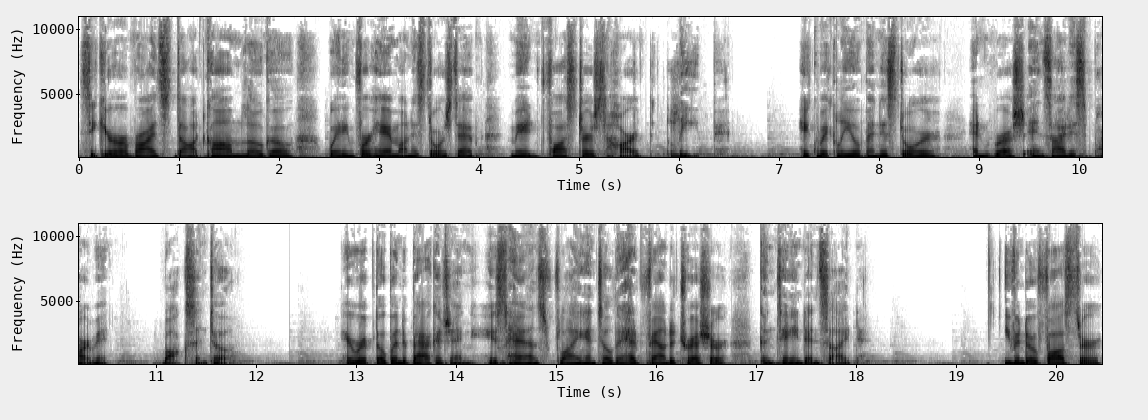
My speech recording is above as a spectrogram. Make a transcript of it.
SecuraBrides.com logo waiting for him on his doorstep made Foster's heart leap. He quickly opened his door and rushed inside his apartment, box in tow. He ripped open the packaging, his hands flying until they had found a treasure contained inside. Even though Foster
